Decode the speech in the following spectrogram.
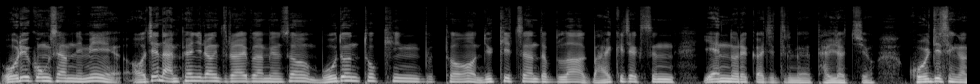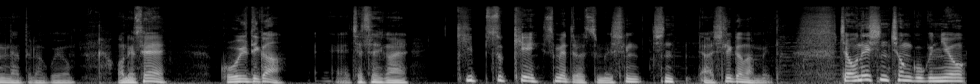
5603님이 어제 남편이랑 드라이브 하면서 모던 토킹부터 New Kids on the Block, 마이클 잭슨 옛 노래까지 들으며 달렸지요. 골디 생각나더라고요. 어느새 골디가 제 생활 깊숙이 스며들었음을 신, 신, 아, 실감합니다. 자, 오늘 신청곡은요.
